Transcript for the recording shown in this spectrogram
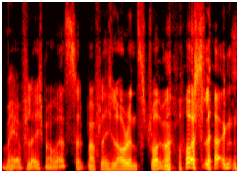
wäre vielleicht mal was. Sollte man vielleicht Lawrence Stroll mal vorschlagen.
